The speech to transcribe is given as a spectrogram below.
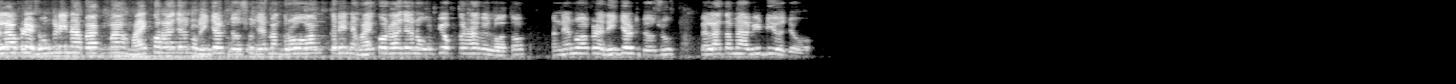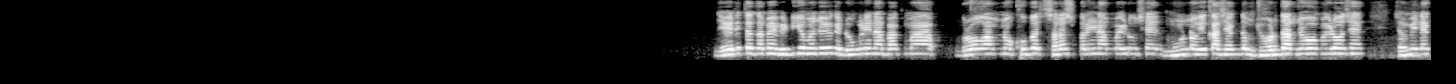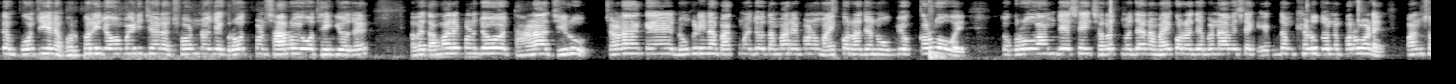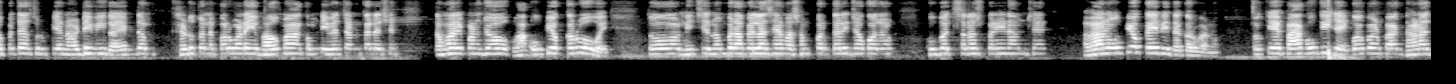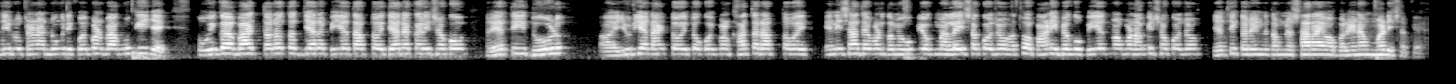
પેલા આપણે ડુંગળીના પાકમાં માઇકોરાજાનું રિઝલ્ટ જોશું, જેમાં ગ્રો વાર્મ કરીને માઇકોરાજાનો ઉપયોગ કરાવેલો હતો. અને એનું આપણે રિઝલ્ટ જોશું. પહેલા તમે આ વીડિયો જોવો જેવી રીતે તમે વિડીયોમાં જોયું કે ડુંગળીના પાકમાં ગ્રોવામનો ખૂબ જ સરસ પરિણામ મળ્યું છે, મૂળનો વિકાસ એકદમ જોરદાર જોવા મળ્યો છે, જમીન એકદમ પહોંચી અને ભરભરી જોવા મળી છે અને છોડનો જે ગ્રોથ પણ સારો એવો થઈ ગયો છે. હવે તમારે પણ જો ધાણા, જીરું, ચણા કે ડુંગળીના પાકમાં જો તમારે પણ માઇકોરાજાનો ઉપયોગ કરવો હોય, તો ગ્રોવામ જે છે એ સરસ મજાના માઇકોરાજા બનાવે છે, એકદમ ખેડૂતોને પરવડે. પાંચસો પચાસ રૂપિયાના અઢી વીઘા એકદમ ખેડૂતોને પરવડે એ ભાવમાં કંપની વેચાણ કરે છે. તમારે પણ જો ઉપયોગ કરવો હોય તો નીચે નંબર આપેલા છે, એમાં સંપર્ક કરી શકો છો. ખૂબ જ સરસ પરિણામ છે. હવે આનો ઉપયોગ કઈ રીતે કરવાનો? તો કે પાક ઉગી જાય, કોઈ પણ પાક, ધાણા, જીરું, ચણા, ડુંગળી, કોઈ પણ પાક ઉગી જાય, તો ઉગ્યા બાદ તરત જ જ્યારે પિયત આપતો હોય ત્યારે કરી શકો. રેતી, ધૂળ યુરિયા નાખતો હોય તો કોઈ પણ ખાતર આપતો હોય, એની સાથે પણ તમે ઉપયોગમાં લઈ શકો છો, અથવા પાણી ભેગું પિયતમાં પણ આપી શકો છો, જેથી કરીને તમને સારા એવા પરિણામ મળી શકે.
